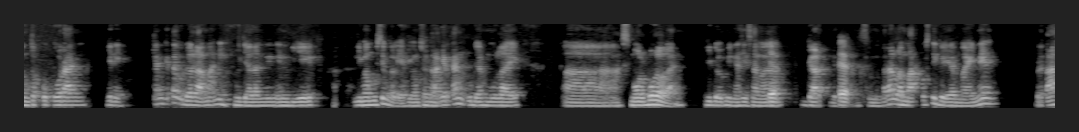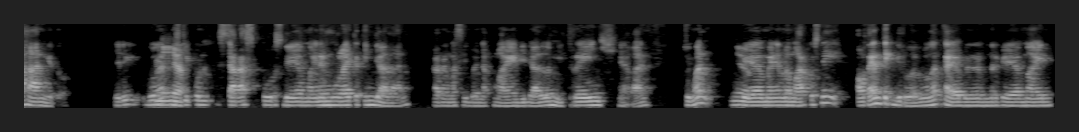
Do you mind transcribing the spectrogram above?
untuk ukuran gini, kan kita udah lama nih ngejalanin NBA lima musim kali ya. Lima musim Hmm. terakhir kan udah mulai uh, small ball kan, didominasi sama Yeah. guard gitu. Yeah. kan. Sementara Lamarcus nih gaya mainnya bertahan gitu. Jadi gue Iya. meskipun secara Spurs gaya mainnya mulai ketinggalan karena masih banyak main di dalam mid range ya kan. Cuman Iya. gaya mainnya Lamarcus nih autentik gitu loh. Gue ngeliat kayak bener-bener gaya main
